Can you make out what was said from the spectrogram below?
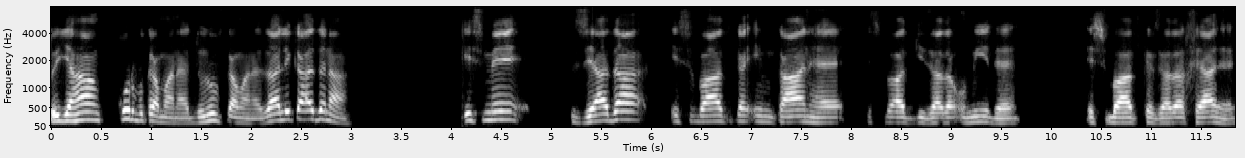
तो यहाँ कुर्ब का माना है जुनूब का माना है। जालिका अदना, इसमें ज़्यादा इस बात का इम्कान है, इस बात की ज़्यादा उम्मीद है, इस बात का ज़्यादा ख्याल है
